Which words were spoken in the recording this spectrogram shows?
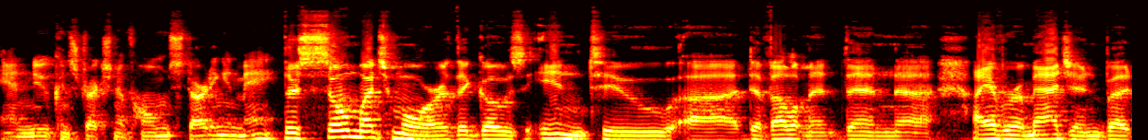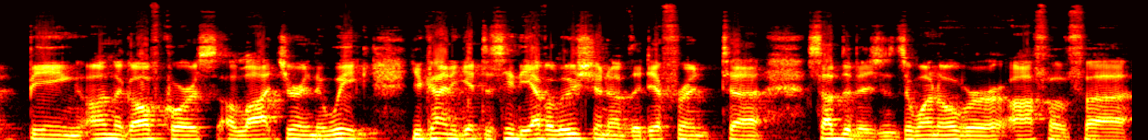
and new construction of homes starting in May. There's so much more that goes into uh, development than uh, I ever imagined. But being on the golf course a lot during the week, you kind of get to see the evolution of the different uh, subdivisions. The one over off of uh,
